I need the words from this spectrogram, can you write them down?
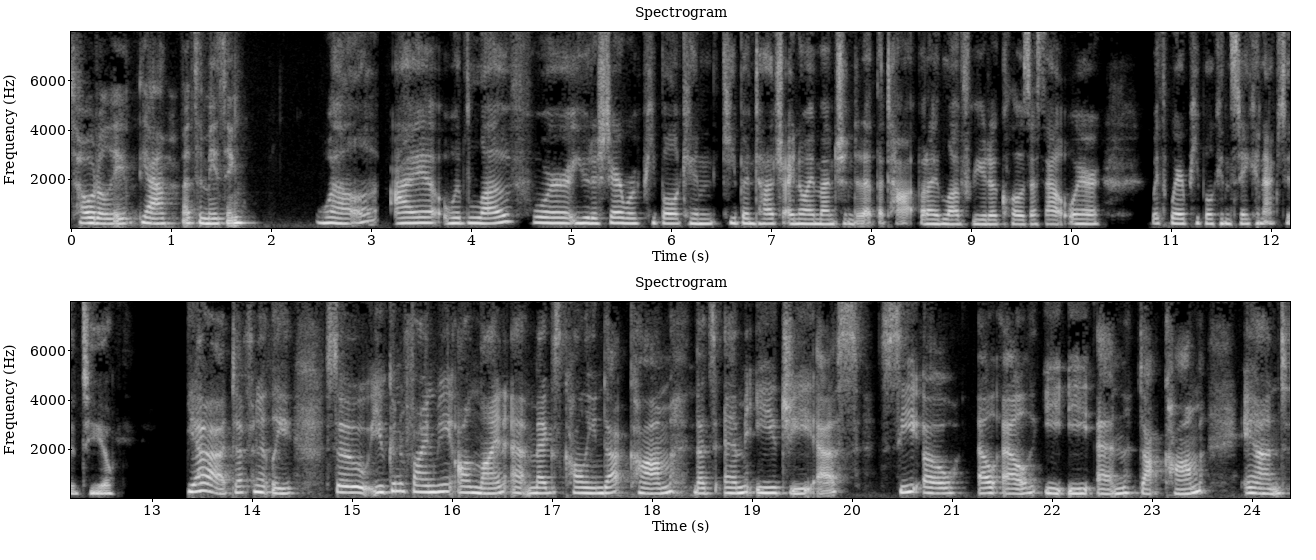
Totally. Yeah, that's amazing. Well, I would love for you to share where people can keep in touch. I know I mentioned it at the top, but I'd love for you to close us out where with where people can stay connected to you. Yeah, definitely. So you can find me online at megscolleen.com. That's M E G S C O L L E E N.com. And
